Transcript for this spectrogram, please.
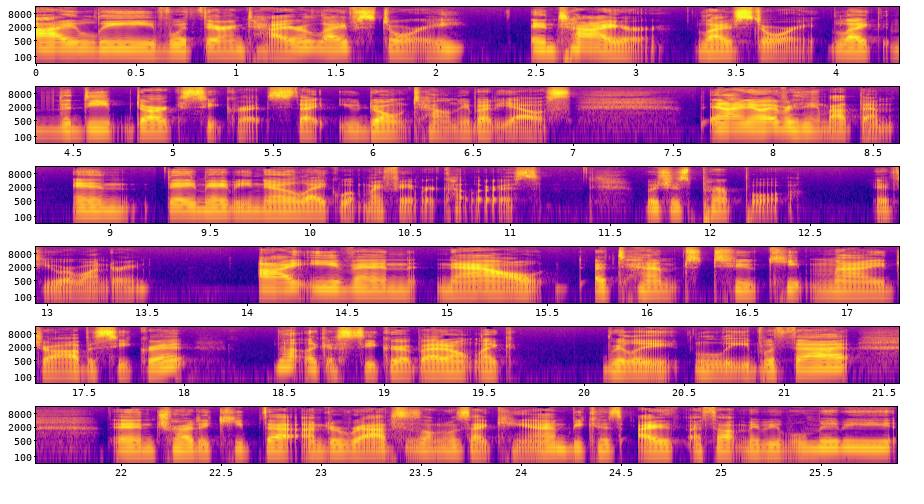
I leave with their entire life story, entire life story, like the deep, dark secrets that you don't tell anybody else. And I know everything about them. And they maybe know like what my favorite color is, which is purple, if you were wondering. I even now attempt to keep my job a secret. Not like a secret, but I don't like really lead with that and try to keep that under wraps as long as I can because I, I thought maybe, well, maybe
